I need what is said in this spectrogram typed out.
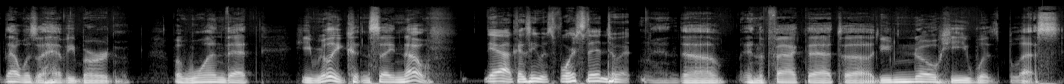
that was a heavy burden, but one that he really couldn't say no. Yeah, because he was forced into it. and uh, and the fact that uh, you know he was blessed,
